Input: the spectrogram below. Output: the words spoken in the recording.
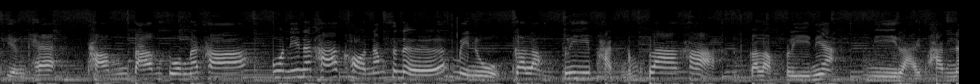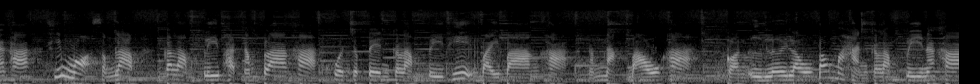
เพียงแค่ทำตามตวงนะคะ วันนี้นะคะขอนำเสนอเมนูกะหล่ำปลีผัดน้ำปลาค่ะกะหล่ำปลีเนี่ยมีหลายพันนะคะ ที่เหมาะสำหรับกะหล่ำปลีผัดน้ำปลาค่ะ ควรจะเป็นกะหล่ำปลีที่ใบบางค่ะ น้ำหนักเบาค่ะ ก่อนอื่นเลยเราต้องมาหั่นกะหล่ำปลีนะคะ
